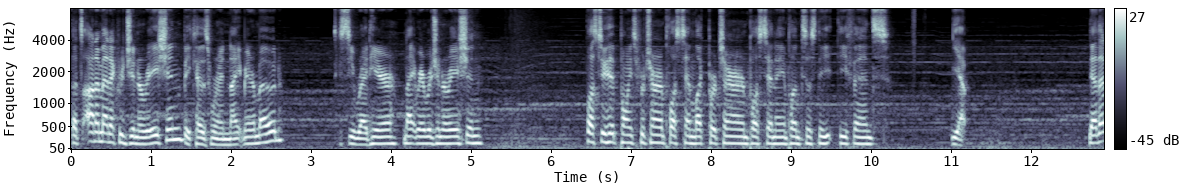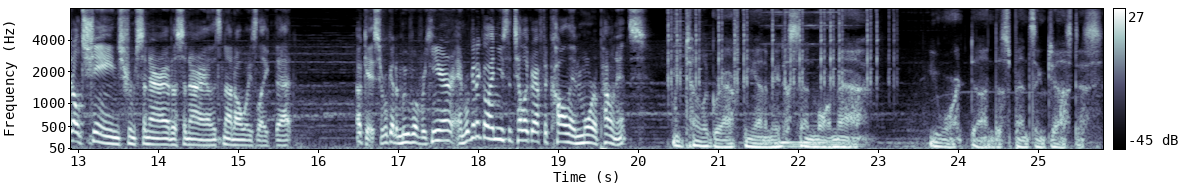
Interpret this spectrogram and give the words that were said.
That's automatic regeneration because we're in nightmare mode. You see right here, nightmare regeneration. Plus 2 hit points per turn, plus 10 luck per turn, plus 10 aim, plus defense. Yep. Now that'll change from scenario to scenario. It's not always like that. Okay, so we're going to move over here, and we're going to go ahead and use the telegraph to call in more opponents. You telegraphed the enemy to send more men. You weren't done dispensing justice.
